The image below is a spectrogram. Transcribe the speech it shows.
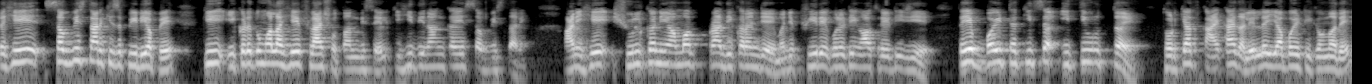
तर हे सव्वीस तारखेचं पीडीएफ आहे की इकडे तुम्हाला हे फ्लॅश होताना दिसेल की ही दिनांक आहे सव्वीस तारीख. आणि हे शुल्क नियामक प्राधिकरण जे आहे म्हणजे फी रेग्युलेटिंग ऑथॉरिटी जी आहे तर हे बैठकीचं इतिवृत्त आहे. थोडक्यात काय काय झालेलं आहे या बैठकीमध्ये?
